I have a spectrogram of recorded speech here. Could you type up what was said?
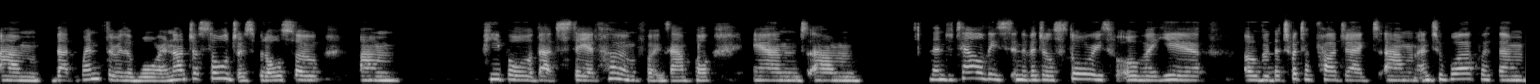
um, that went through the war, and not just soldiers, but also um, people that stay at home, for example, and um, then to tell these individual stories for over a year over the Twitter project um, and to work with them,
